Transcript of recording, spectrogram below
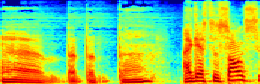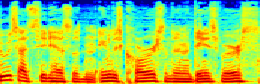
Um, but, but, but I guess the song Suicide City has an English chorus and then a Danish verse.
